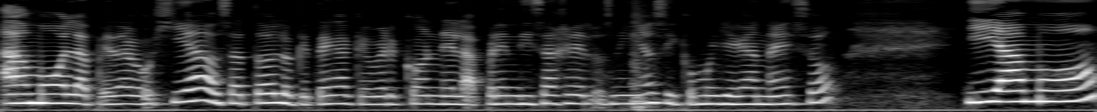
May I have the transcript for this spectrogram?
amo la pedagogía, o sea, todo lo que tenga que ver con el aprendizaje de los niños y cómo llegan a eso. Y amo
